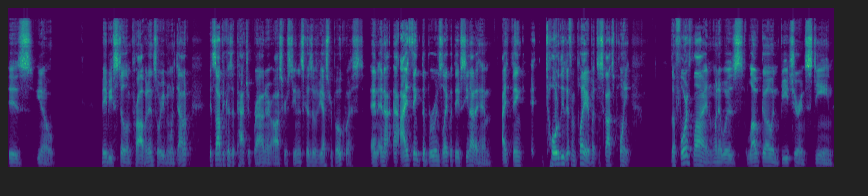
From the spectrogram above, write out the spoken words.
is you know maybe still in Providence or even went down it's not because of Patrick Brown or Oscar Steen. It's because of Jesper Boqvist. And and I, I, think the Bruins like what they've seen out of him. I think eh, totally different player, but to Scott's point, the fourth line when it was Lauko and Beecher and Steen,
